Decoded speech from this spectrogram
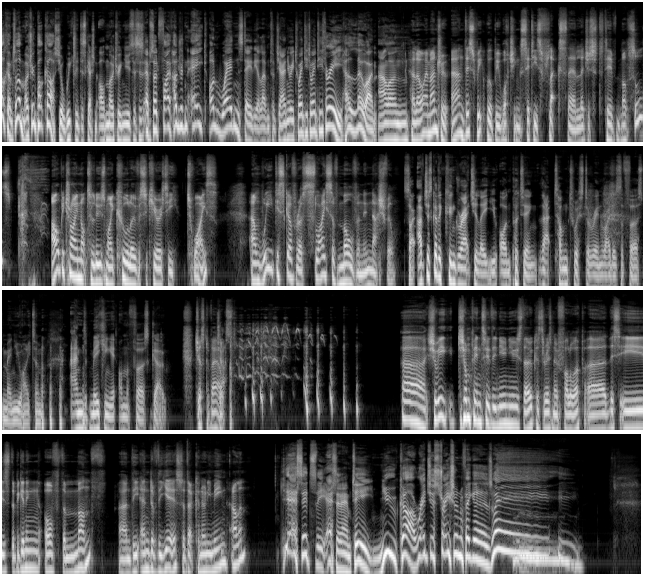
Welcome to the Motoring Podcast, your weekly discussion of motoring news. This is episode 508 on Wednesday, the 11th of January, 2023. Hello, I'm Alan. Hello, I'm Andrew, and this week we'll be watching cities flex their legislative muscles. I'll be trying not to lose my cool over security twice, and we discover a slice of Malvern in Nashville. Sorry, I've just got to congratulate you on putting that tongue twister in right as the first menu item and making it on the first go. Just about. Just. Uh, should we jump into the new news though? Because there is no follow up. Uh, this is the beginning of the month and the end of the year, so that can only mean, Alan? Yes, it's the SMMT new car registration figures. Way!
